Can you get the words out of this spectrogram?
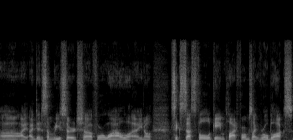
Uh, I, I, did some research uh, for a while. Uh, you know, successful game platforms like Roblox,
